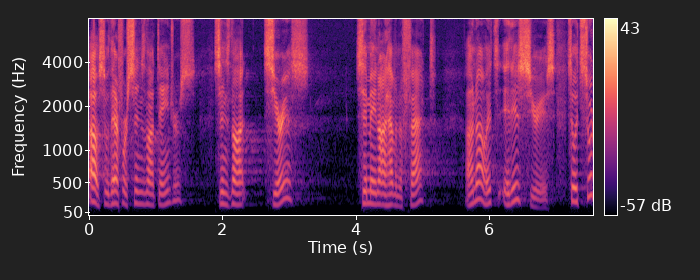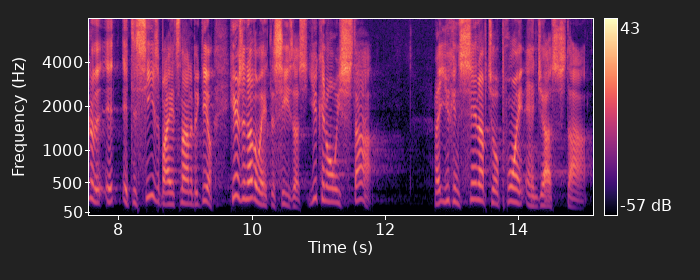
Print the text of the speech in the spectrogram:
Oh, so therefore sin's not dangerous? Sin's not serious? Sin may not have an effect. Oh, no, it's, it is serious. So it's sort of, it, it deceives by it's not a big deal. Here's another way it deceives us you can always stop. Right? You can sin up to a point and just stop.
